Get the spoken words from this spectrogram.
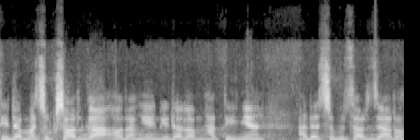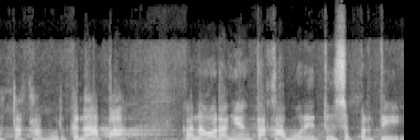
Tidak masuk surga orang yang di dalam hatinya ada sebesar zarah takabur. Kenapa? Karena orang yang takabur itu seperti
